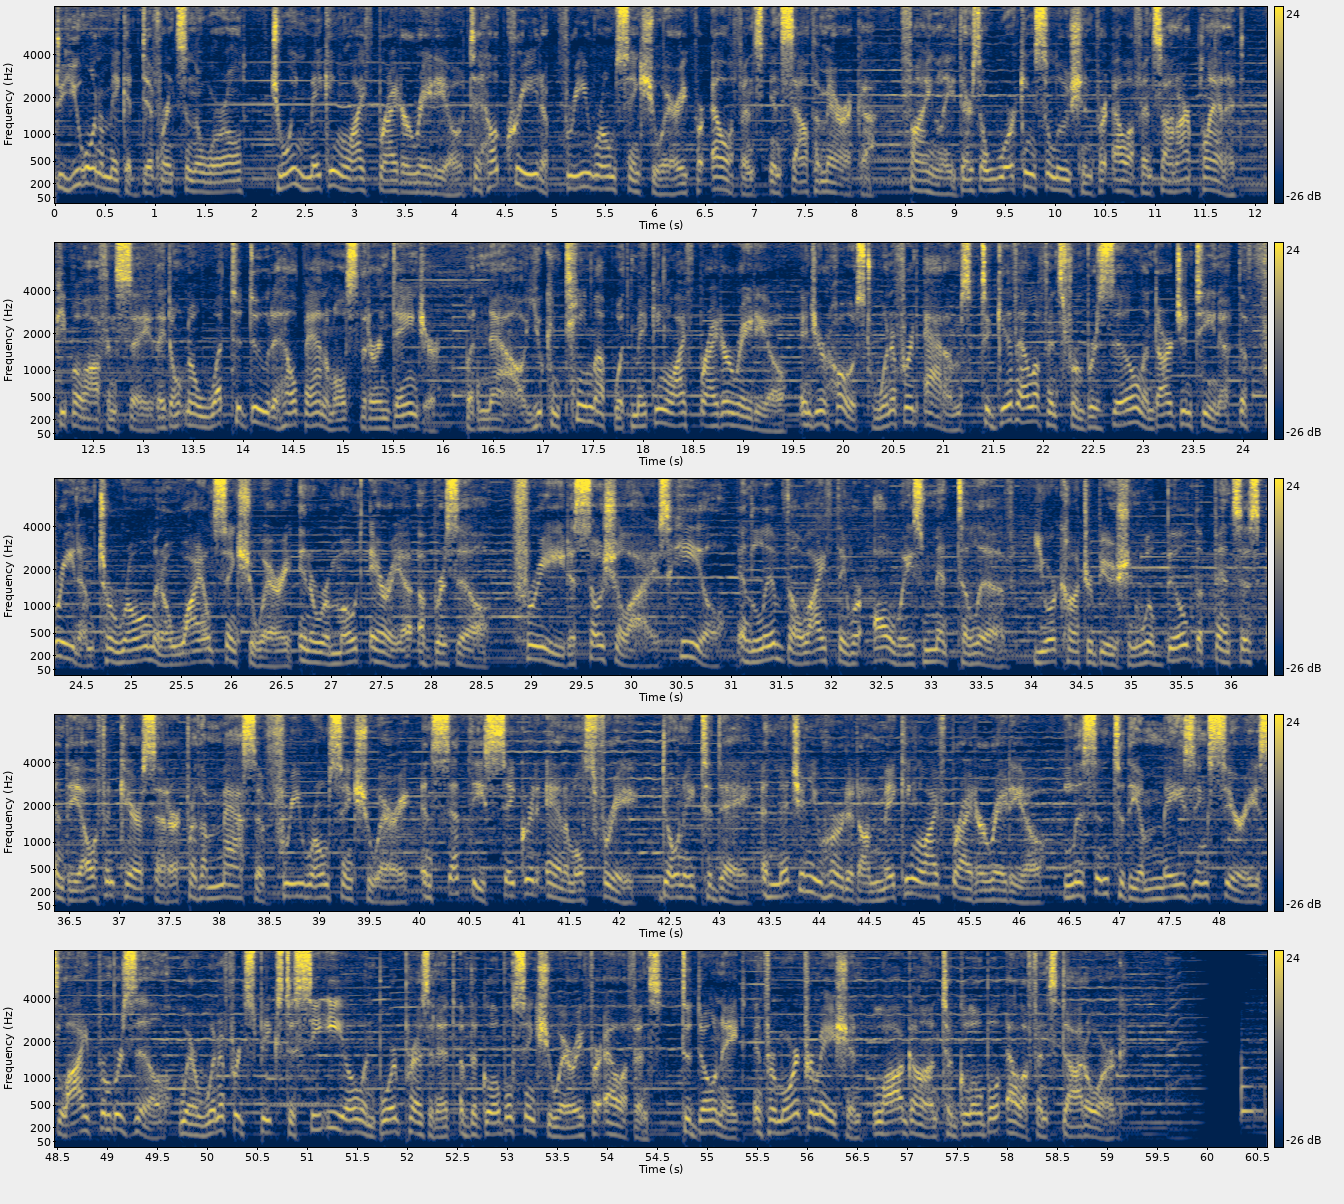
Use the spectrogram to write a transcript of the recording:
Do you want to make a difference in the world? Join Making Life Brighter Radio to help create a free roam sanctuary for elephants in South America. Finally, there's a working solution for elephants on our planet. People often say they don't know what to do to help animals that are in danger. But now you can team up with Making Life Brighter Radio and your host, Winifred Adams, to give elephants from Brazil and Argentina the freedom to roam in a wild sanctuary in a remote area of Brazil. Free to socialize, heal, and live the life they were always meant to live. Your contribution will build the fences and the Elephant Care Center for the massive free roam sanctuary and set these sacred animals free. Donate today and mention you heard it on Making Life Brighter Radio. Listen to the amazing series live from Brazil, where Winifred speaks to CEO and board president of the Global Sanctuary for Elephants. To donate and for more information, log on to globalelephants.org.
